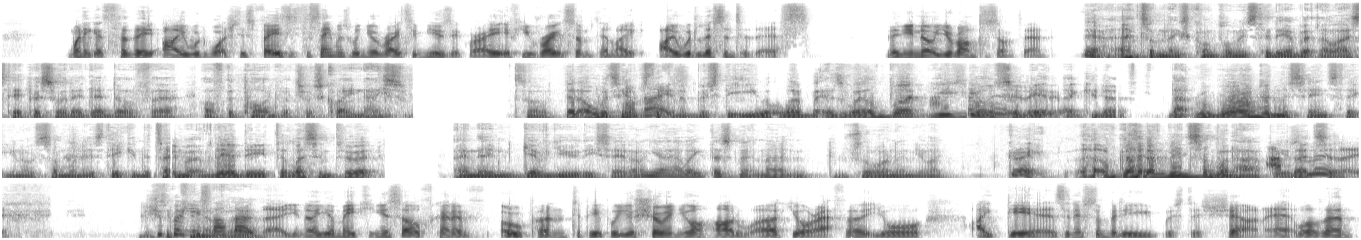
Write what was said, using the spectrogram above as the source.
when it gets to the I would watch this phase, it's the same as when you're writing music, right? If you write something like I would listen to this, then you know you're onto something. Yeah, I had some nice compliments today about the last episode I did of uh, of the pod, which was quite nice. So it always helps oh, nice. to kind of boost the ego a little bit as well. But you, you, also get that kind of that reward in the sense that you know someone is taking the time out of their day to listen to it, and then give you. They said, "Oh yeah, I like this bit and that," and so on, and you're like, Great. I'm glad I've made someone happy. Absolutely. That's Because you're putting yourself of, uh, out there. You know, you're making yourself kind of open to people. You're showing your hard work, your effort, your ideas. And if somebody was to shit on it, well, then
